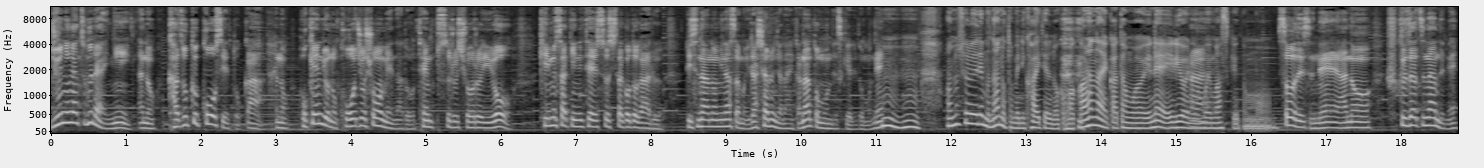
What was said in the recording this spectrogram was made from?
12月ぐらいにあの家族構成とかあの保険料の控除証明などを添付する書類を勤務先に提出したことがあるリスナーの皆さんもいらっしゃるんじゃないかなと思うんですけれどもね。うんうん、あの書類でも何のために書いてるのかわからない方もね いるように思いますけども。そうですね。あの複雑なんでね、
